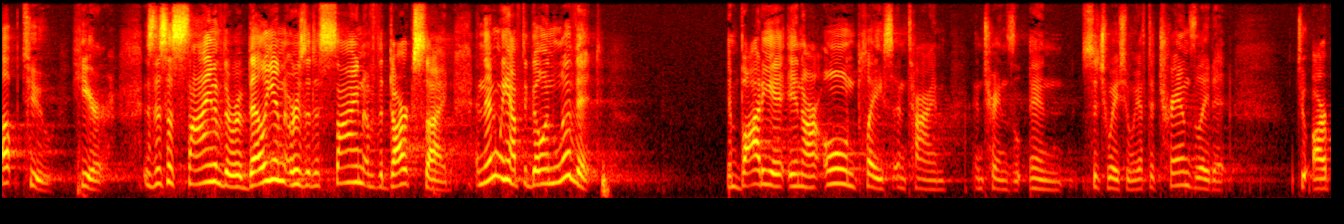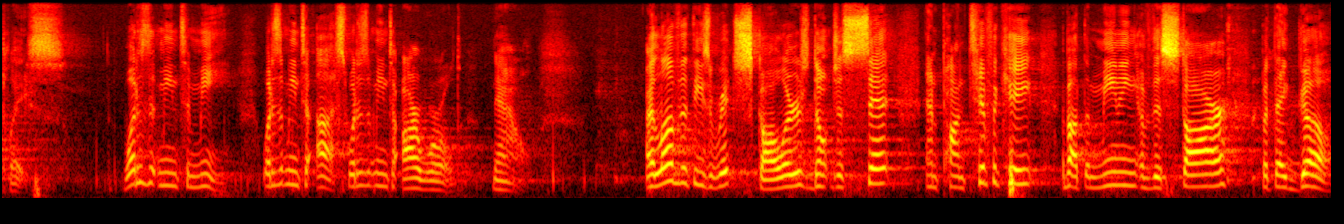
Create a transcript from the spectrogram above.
up to here? Is this a sign of the rebellion or is it a sign of the dark side? And then we have to go and live it, embody it in our own place and time and, trans- and situation. We have to translate it to our place. What does it mean to me? What does it mean to us? What does it mean to our world now? I love that these rich scholars don't just sit and pontificate about the meaning of this star but they go.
